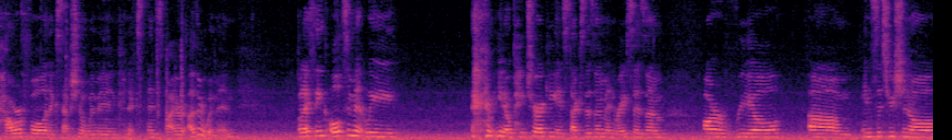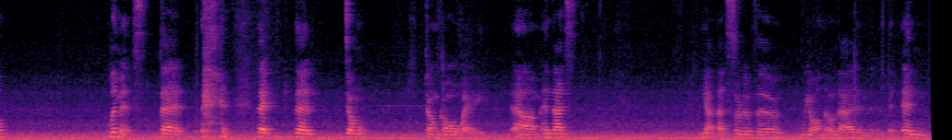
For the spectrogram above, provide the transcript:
powerful and exceptional women can ex- inspire other women. But I think ultimately, you know, patriarchy and sexism and racism are real um, institutional limits that that that don't don't go away, um, and that's yeah, that's sort of the we all know that, and and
